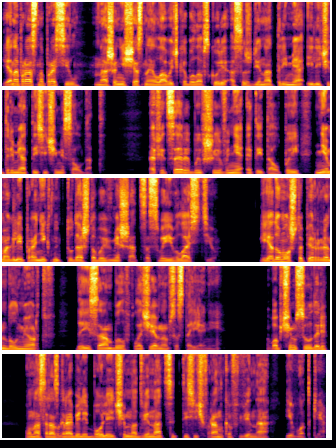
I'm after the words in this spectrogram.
Я напрасно просил. Наша несчастная лавочка была вскоре осаждена тремя или четырьмя тысячами солдат. Офицеры, бывшие вне этой толпы, не могли проникнуть туда, чтобы вмешаться своей властью. Я думал, что Перрен был мертв, да и сам был в плачевном состоянии. В общем, сударь, у нас разграбили более чем на 12 тысяч франков вина и водки.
